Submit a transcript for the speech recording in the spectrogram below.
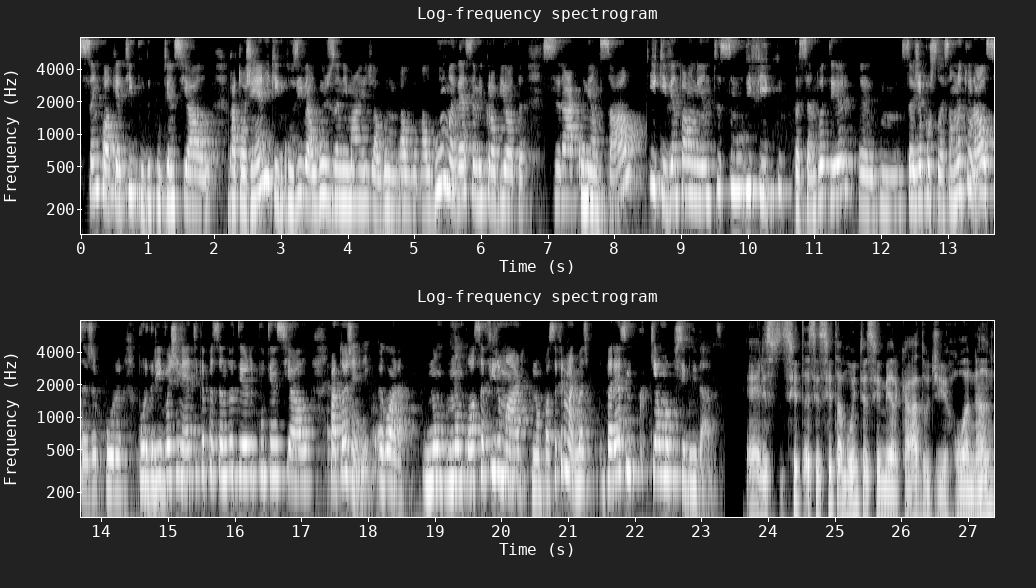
sem qualquer tipo de potencial patogénico, inclusive alguns dos animais, algum, alguma dessa microbiota será comensal e que eventualmente se modifique, passando a ter, eh, seja por seleção natural, seja por, por deriva genética, passando a ter potencial patogénico. Agora, não, não posso afirmar, não posso afirmar, mas parece-me que é uma possibilidade. É, ele cita, se cita muito esse mercado de Huanan,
